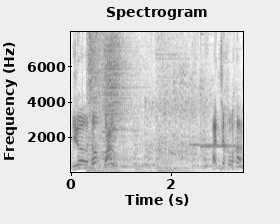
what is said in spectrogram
일어서 와우. 앉아 와우.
